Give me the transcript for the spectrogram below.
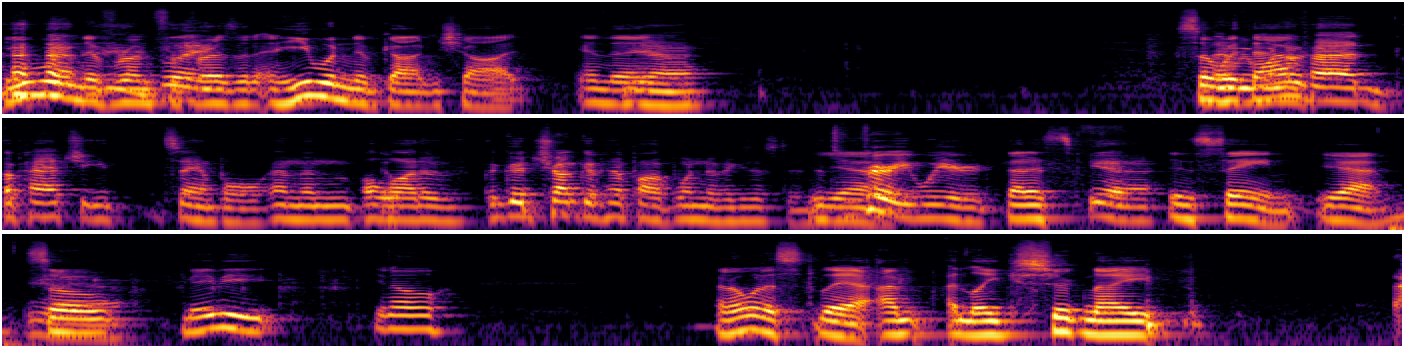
He wouldn't have run for Like, president, and he wouldn't have gotten shot. And then, Yeah. so then we wouldn't have had Apache sample, and then a lot of a good chunk of hip hop wouldn't have existed. It's Yeah. very weird. that is Yeah. insane. Yeah. So Yeah. maybe you know, I don't want to. Yeah, I'm. I like Suge Knight.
